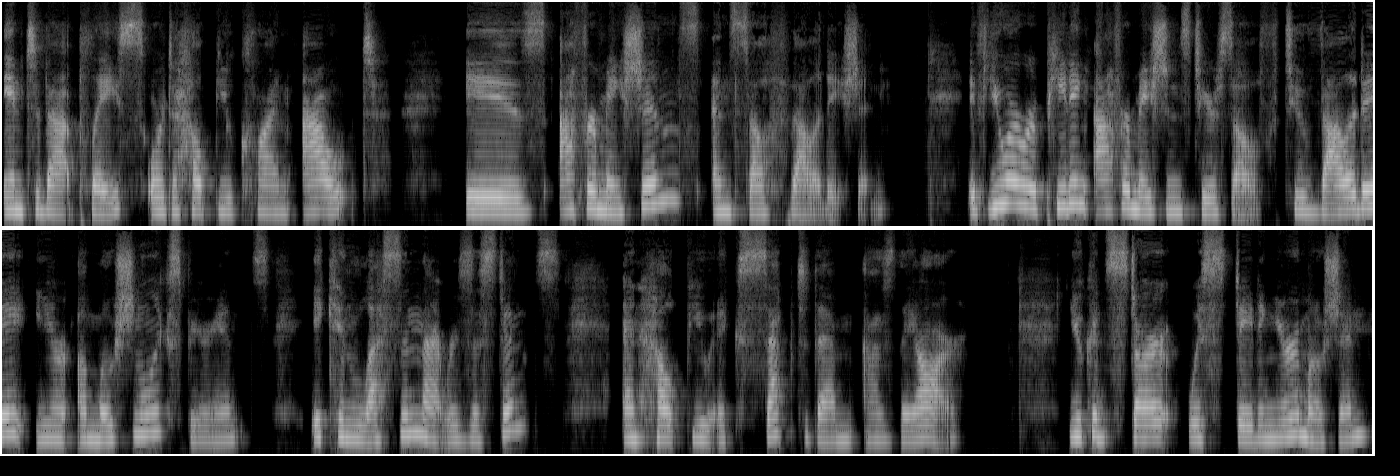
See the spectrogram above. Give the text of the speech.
into that place or to help you climb out is affirmations and self validation. If you are repeating affirmations to yourself to validate your emotional experience, it can lessen that resistance and help you accept them as they are. You could start with stating your emotion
